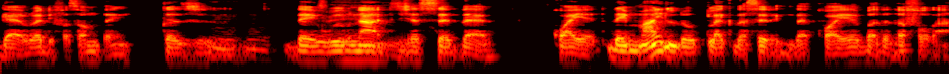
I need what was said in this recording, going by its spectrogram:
get ready for something because Mhm. they will not just sit there quiet. They might look like they're sitting there quiet, but they're the full on.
